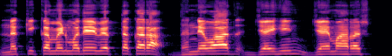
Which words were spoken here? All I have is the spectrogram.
नक्की कमेंटमध्ये व्यक्त करा. धन्यवाद. जय हिंद. जय महाराष्ट्र.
